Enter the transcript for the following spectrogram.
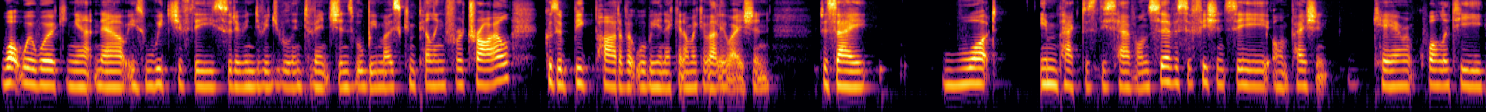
What we're working out now is which of these sort of individual interventions will be most compelling for a trial, because a big part of it will be an economic evaluation to say what impact does this have on service efficiency, on patient care quality,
